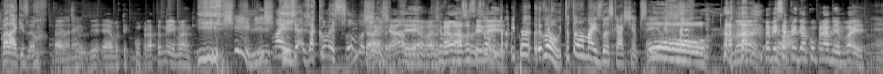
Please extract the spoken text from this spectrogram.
Vai lá, Guizão. Tá, Bora. deixa eu ver. É, eu vou ter que comprar também, mano. Ixi, bicho. mas já, já começou, mano. Tá, já, é, mano, mano. já Vai lá, vocês já. aí. Então, então, Gol, então toma mais duas caixinhas pra você. Ô! Mano, Vai ver se Tá. aprendeu a comprar mesmo, vai. É.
